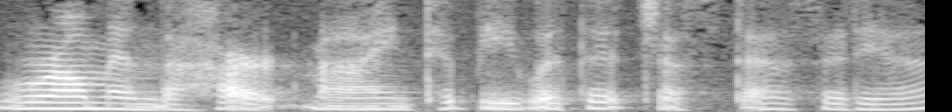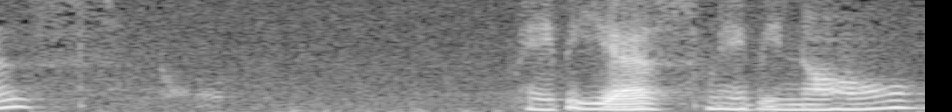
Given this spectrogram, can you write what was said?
room in the heart mind to be with it just as it is. Maybe yes, maybe no.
